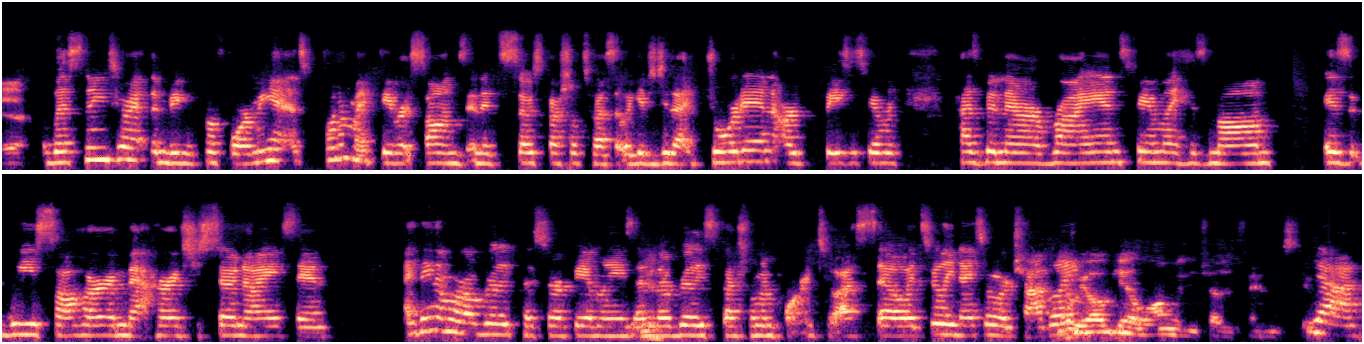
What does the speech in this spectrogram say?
Yeah. listening to it and being performing it, it's one of my favorite songs, and it's so special to us that we get to do that. Jordan, our bassist family, has been there. Ryan's family, his mom is. We saw her and met her, and she's so nice and. I think that we're all really close to our families and Yeah. they're really special and important to us. So it's really nice when we're Yeah, traveling. we all get along with each other's families too. Yeah.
